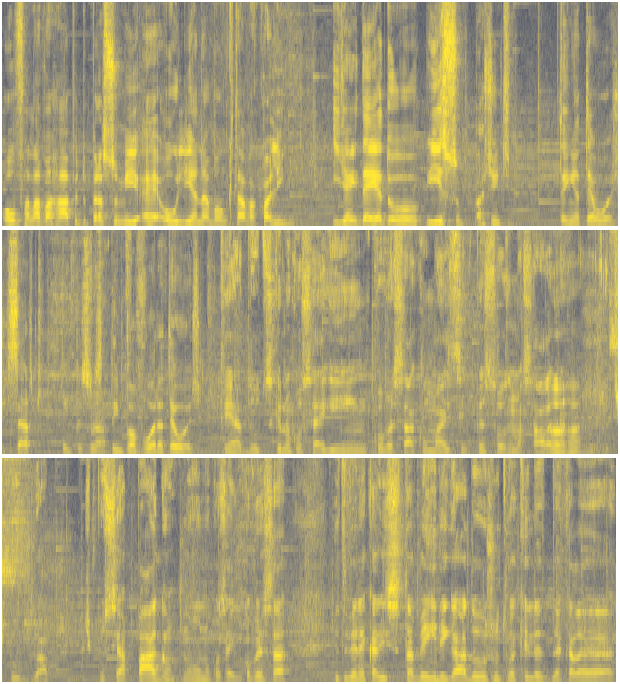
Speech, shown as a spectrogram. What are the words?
ou falava rápido para sumir, é, ou lia na mão que tava com a linha. E a ideia do isso a gente tem até hoje, certo? Tem pessoas não. que têm pavor até hoje. Tem adultos que não conseguem conversar com mais de cinco pessoas numa sala, uh -huh. tipo, tipo, se apagam, não, não conseguem conversar. E tu vê, né, cara, isso tá bem ligado junto com aquele, daquela,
